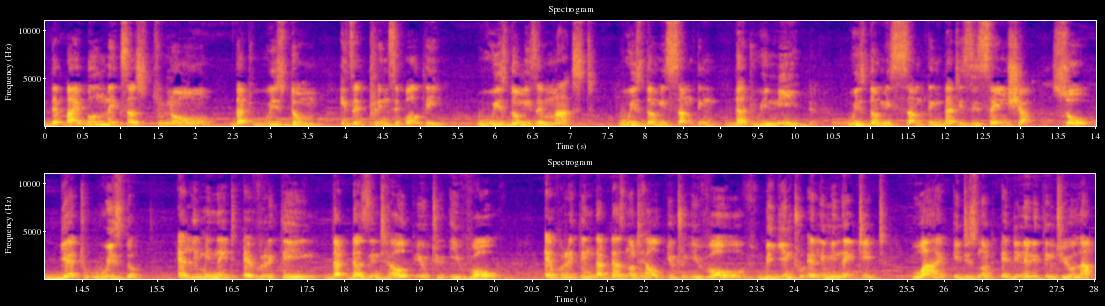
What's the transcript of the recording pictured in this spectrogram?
The Bible makes us to know that wisdom is a principal thing. Wisdom is a must. Wisdom is something that we need. Wisdom is something that is essential. So, get wisdom. Eliminate everything that doesn't help you to evolve. Everything that does not help you to evolve, begin to eliminate it. Why? It is not adding anything to your life.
